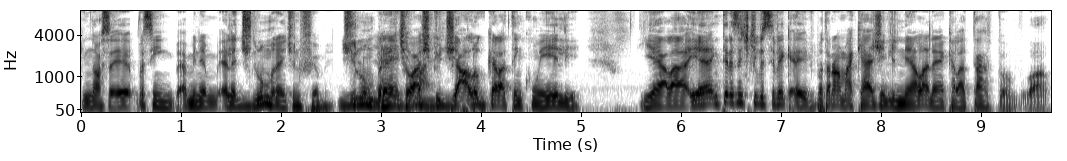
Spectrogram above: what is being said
nossa, é, assim, a menina, ela é deslumbrante no filme. Deslumbrante. É, eu acho que o diálogo que ela tem com ele. E ela. E é interessante que você vê que eh, botaram uma maquiagem ali nela, né? Que ela tá. uau.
